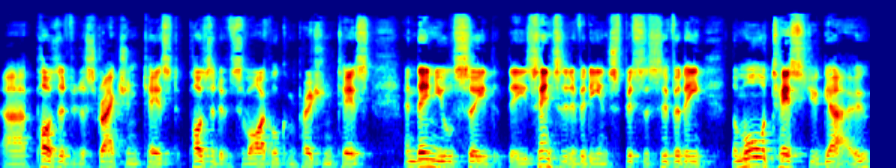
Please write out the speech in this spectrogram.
uh, positive distraction test, positive cervical compression test, and then you'll see that the sensitivity and specificity, the more tests you go,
